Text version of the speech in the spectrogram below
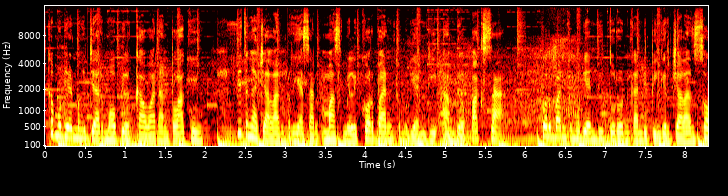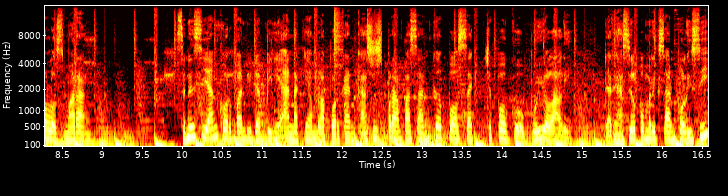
kemudian mengejar mobil kawanan pelaku. Di tengah jalan perhiasan emas milik korban kemudian diambil paksa. Korban kemudian diturunkan di pinggir jalan Solo Semarang. Senin siang korban didampingi anaknya melaporkan kasus perampasan ke Polsek Cepogo, Boyolali. Dari hasil pemeriksaan polisi,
